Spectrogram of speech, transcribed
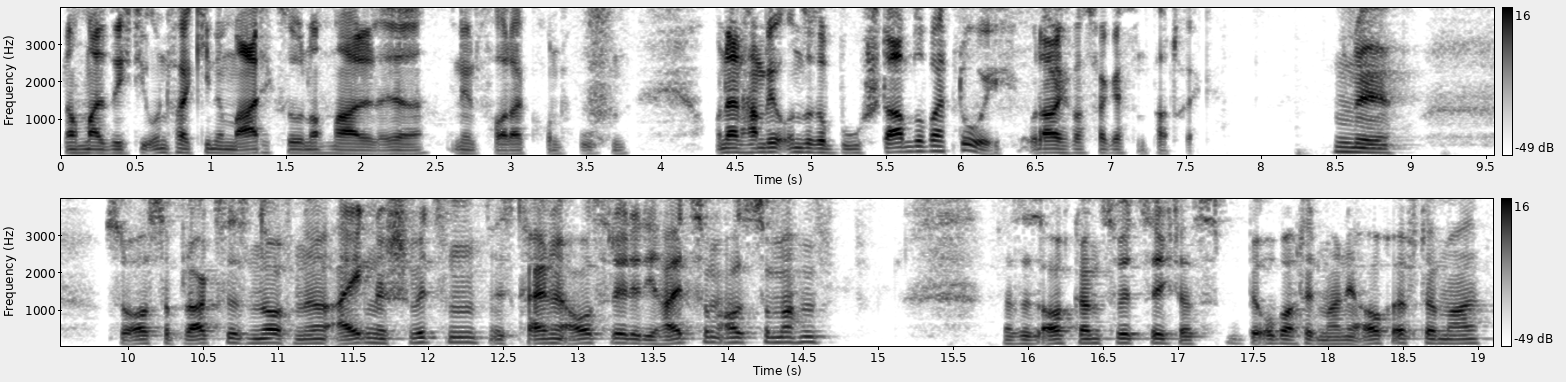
Nochmal sich die Unfallkinematik so nochmal äh, in den Vordergrund rufen. Und dann haben wir unsere Buchstaben soweit durch. Oder habe ich was vergessen, Patrick? Nee. So aus der Praxis noch, ne? Eigene Schwitzen ist keine Ausrede, die Heizung auszumachen. Das ist auch ganz witzig. Das beobachtet man ja auch öfter mal.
